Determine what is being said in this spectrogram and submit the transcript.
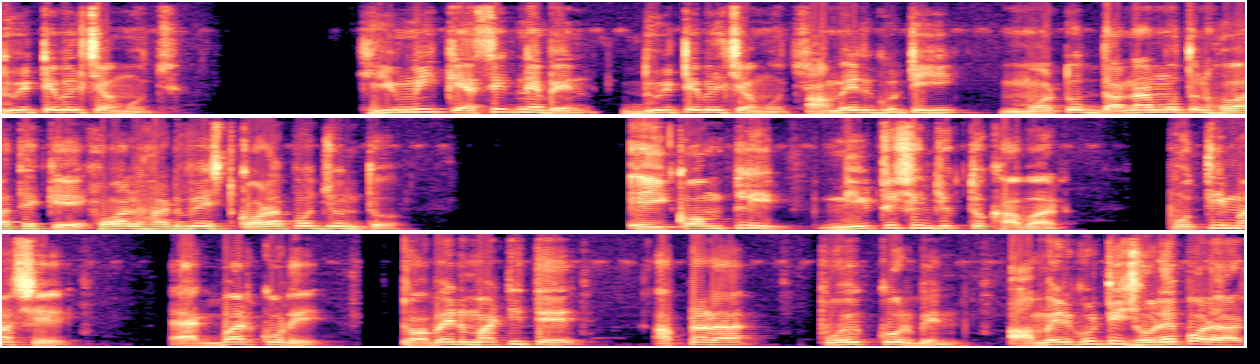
দুই টেবিল চামচ, হিউমিক অ্যাসিড নেবেন দুই টেবিল চামচ। আমের গুটি মটর দানার মতন হওয়া থেকে ফল হারভেস্ট করা পর্যন্ত এই কমপ্লিট নিউট্রিশনযুক্ত খাবার প্রতি মাসে একবার করে টবের মাটিতে আপনারা প্রয়োগ করবেন। আমের গুটি ঝরে পড়ার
